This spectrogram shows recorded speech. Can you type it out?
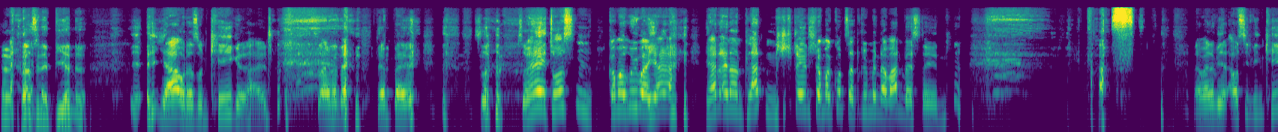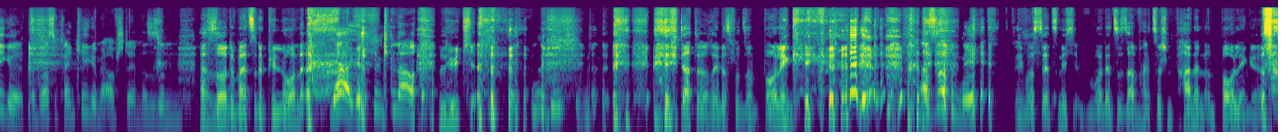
äh, quasi eine Birne. Ja, oder so ein Kegel halt. So einer, der, der bei. So, so, hey Thorsten, komm mal rüber, hier, hier hat einer einen Platten. Stell dich doch mal kurz da drüben in der Warnweste hin. Was? Ja, weil er wieder aussieht wie ein Kegel. Da brauchst du keinen Kegel mehr aufstellen. Das ist so ein. Ach so, du meinst so eine Pylone, Ja, ge- genau. ein Hütchen. Ein Hütchen. Ich dachte, du redest von so einem Bowlingkegel. Achso, nee. Ich wusste jetzt nicht, wo der Zusammenhang zwischen Pannen und Bowling ist.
